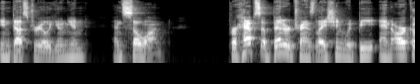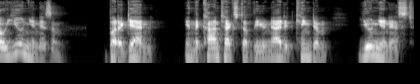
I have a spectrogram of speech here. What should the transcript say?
industrial union, and so on. Perhaps a better translation would be anarcho unionism, but again, in the context of the United Kingdom, unionist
